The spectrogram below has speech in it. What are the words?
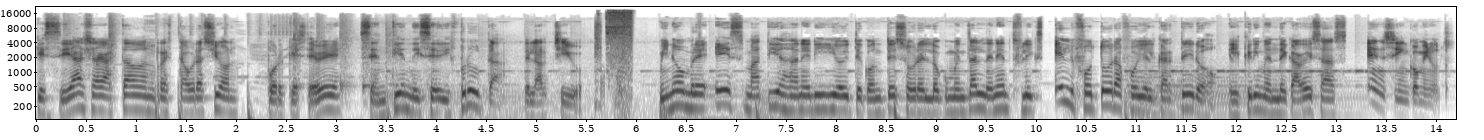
que se haya gastado en restauración porque se ve, se entiende y se disfruta del archivo. Mi nombre es Matías Daneri y hoy te conté sobre el documental de Netflix El fotógrafo y el cartero, el crimen de cabezas en 5 minutos.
